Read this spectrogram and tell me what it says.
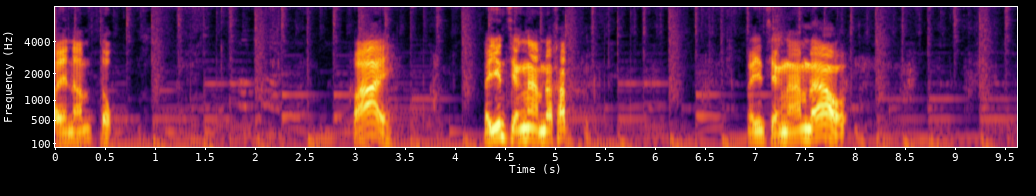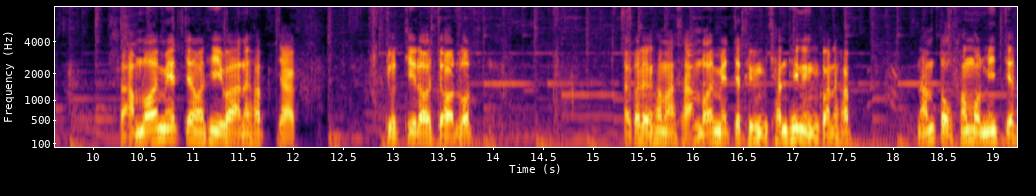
ไปน้ำตก ไป ได้ยินเสียงน้ำแล้วครับ ได้ยินเสียงน้ำแล้วสามร้อยเมตรเจ้าหน้าที่ว่านะครับ จากจุดที่เราจอดรถแล้วก็เดินเข้ามาสามร้อยเมตร จะถึงชั้นที่หนึ่งก่อนนะครับ น้ำตกทั้งหมดมีเจ็ด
